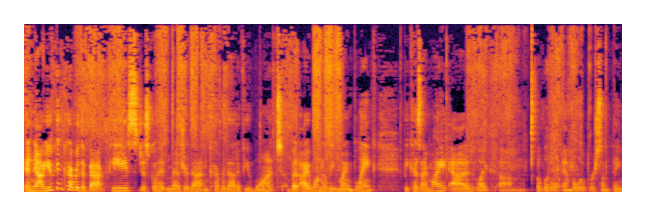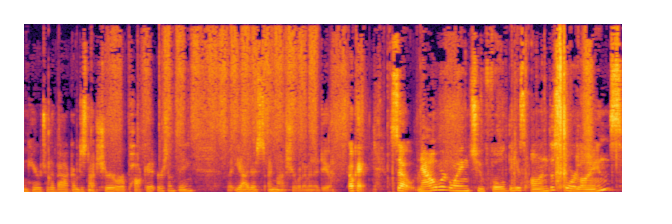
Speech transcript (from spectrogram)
And now you can cover the back piece. Just go ahead and measure that and cover that if you want. But I want to leave mine blank because I might add like um, a little envelope or something here to the back. I'm just not sure. Or a pocket or something. But yeah, I just, I'm not sure what I'm going to do. Okay, so now we're going to fold these on the score lines.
